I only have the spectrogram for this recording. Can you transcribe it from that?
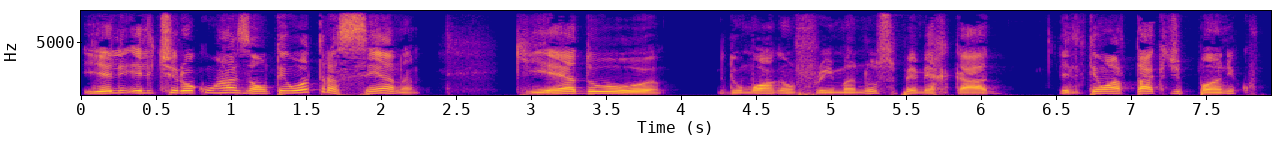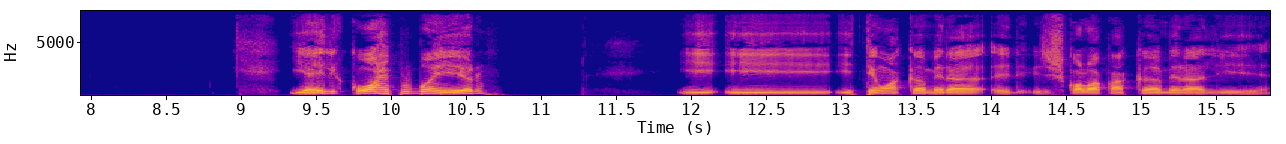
E ele, ele tirou com razão. Tem outra cena que é do, do Morgan Freeman no supermercado. Ele tem um ataque de pânico. E aí ele corre pro banheiro. E, e, e tem uma câmera. ele- Eles colocam a câmera ali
